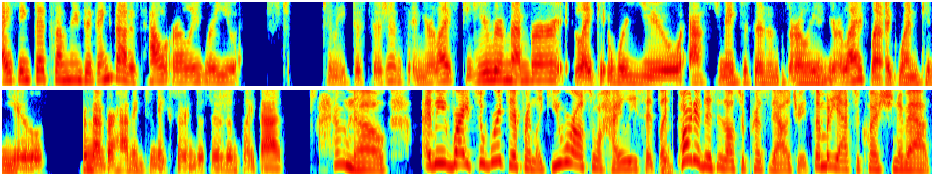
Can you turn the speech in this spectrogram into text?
I think that's something to think about: is how early were you asked to make decisions in your life? Do you remember, like, were you asked to make decisions early in your life? Like, when can you remember having to make certain decisions like that? I don't know. I mean, right. So we're different. Like you were also a highly said, like part of this is also personality traits. Somebody asked a question about,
